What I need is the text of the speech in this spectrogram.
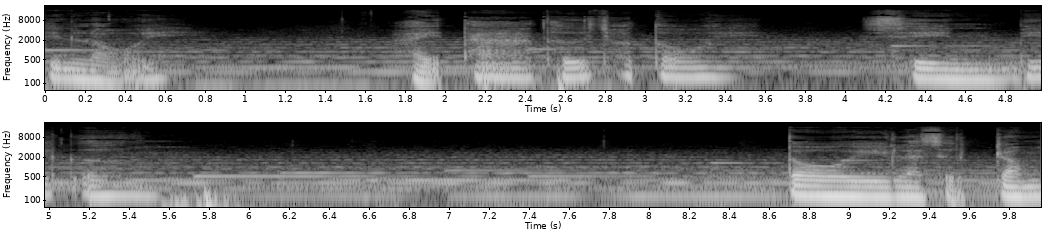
xin lỗi. Hãy tha thứ cho tôi. Xin biết ơn. Tôi là sự trống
